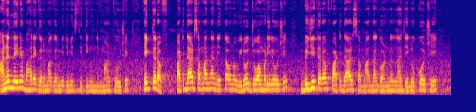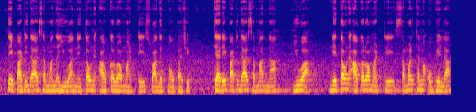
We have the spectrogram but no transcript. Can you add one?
આને લઈને ભારે ગરમાગરમી જેવી સ્થિતિનું નિર્માણ થયું છે. એક તરફ પાટીદાર સમાજના નેતાઓનો વિરોધ જોવા મળી રહ્યો છે, બીજી તરફ પાટીદાર સમાજના ગોંડલના જે લોકો છે, તે પાટીદાર સમાજના યુવા નેતાઓને આવકારવા માટે સ્વાગતમાં ઊભા છે. ત્યારે પાટીદાર સમાજના યુવા નેતાઓને આવકારવા માટે સમર્થનમાં ઉભેલા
